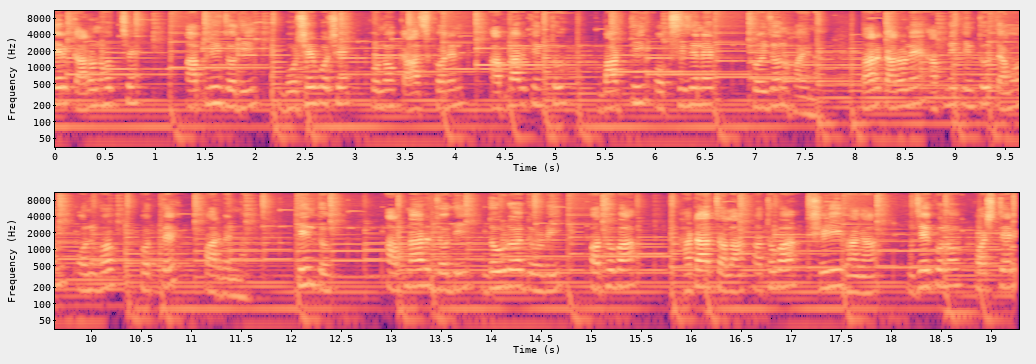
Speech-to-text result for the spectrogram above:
এর কারণ হচ্ছে, আপনি যদি বসে বসে কোনো কাজ করেন, আপনার কিন্তু বাড়তি অক্সিজেনের প্রয়োজন হয় না। তার কারণে আপনি কিন্তু তেমন অনুভব করতে পারবেন না। কিন্তু আপনার যদি দৌড়াদৌড়ি অথবা হাঁটা চলা অথবা সিঁড়ি ভাঙা যে কোনো কষ্টের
